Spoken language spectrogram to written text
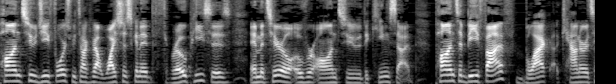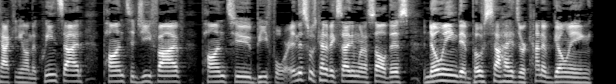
Pawn to g4, we talked about white's just going to throw pieces and material over onto the king side. Pawn to b5, black counterattacking on the queen side. Pawn to g5, pawn to b4. And this was kind of exciting when I saw this, knowing that both sides are kind of going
